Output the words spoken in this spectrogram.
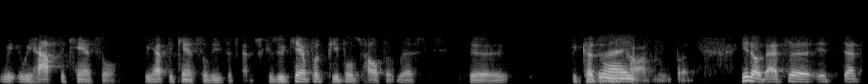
we we have to cancel we have to cancel these events because we can't put people's health at risk to because of right. the economy. But you know that's a it that's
